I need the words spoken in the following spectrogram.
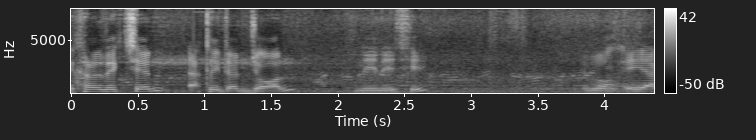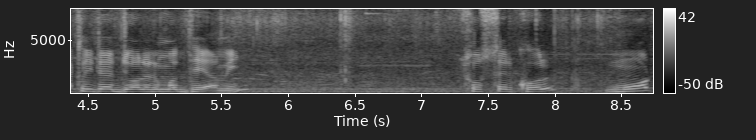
এখানে দেখছেন এক লিটার জল নিয়ে নিয়েছি এবং এই এক লিটার জলের মধ্যে আমি শস্যের খোল মোট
